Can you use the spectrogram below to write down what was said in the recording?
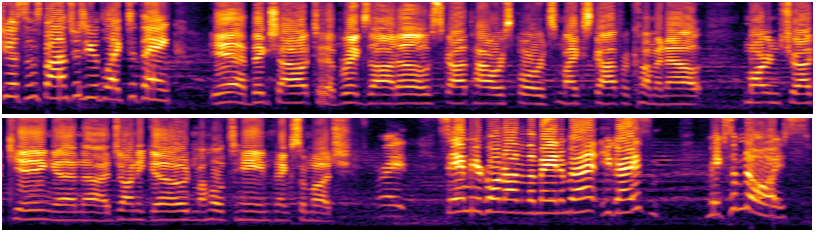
Do you have some sponsors you'd like to thank? yeah, big shout out to Briggs Auto, Scott Power Sports, Mike Scott for coming out, Martin Trucking, and uh, Johnny Goad, my whole team. Thanks so much. All right. Sam, you're going on to the main event. You guys, make some noise.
